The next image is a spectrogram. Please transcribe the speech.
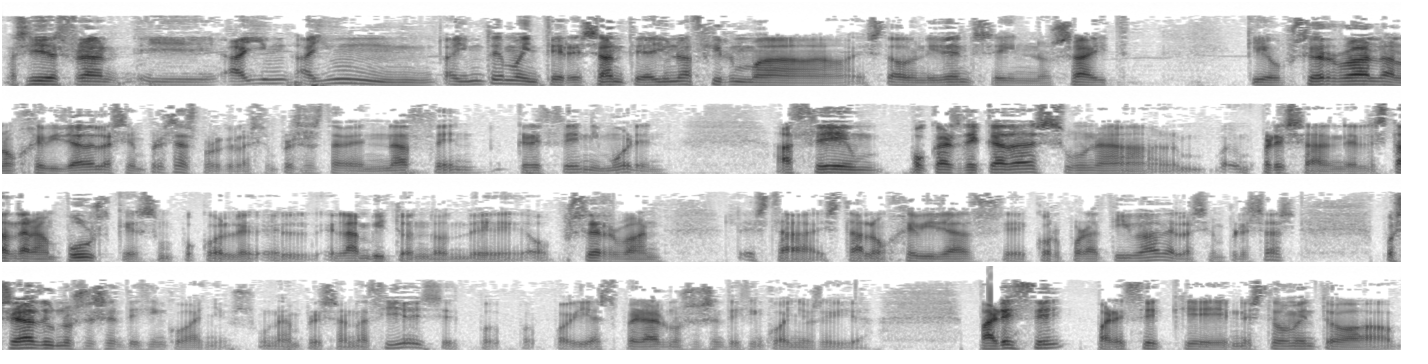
Así es, Fran. Y hay un, hay un, hay un tema interesante. Hay una firma estadounidense, InnoSight, que observa la longevidad de las empresas, porque las empresas también nacen, crecen y mueren. Hace pocas décadas una empresa en el Standard Poor's, que es un poco el, ámbito en donde observan esta, esta longevidad eh, corporativa de las empresas, pues era de unos 65 años. Una empresa nacía y se podía esperar unos 65 años de vida. Parece, parece que en este momento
